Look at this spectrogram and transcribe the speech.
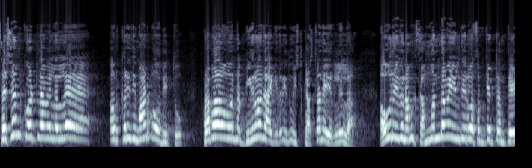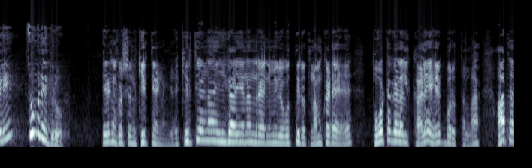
ಸೆಷನ್ ಕೋರ್ಟ್ ಲೆವೆಲ್ ಅಲ್ಲೇ ಅವ್ರು ಖರೀದಿ ಮಾಡಬಹುದಿತ್ತು ಪ್ರಭಾವವನ್ನು ಬೀರೋದಾಗಿದ್ರೆ ಇದು ಇಷ್ಟು ಕಷ್ಟನೇ ಇರಲಿಲ್ಲ. ಅವರು ಇದು ನಮಗೆ ಸಂಬಂಧವೇ ಇಲ್ದಿರುವ ಸಬ್ಜೆಕ್ಟ್ ಅಂತೇಳಿ ಸುಮ್ಮನಿದ್ರು ಎರಡನೇ ಕ್ವಶನ್ ಕೀರ್ತಿ ಅಣ್ಣಂಗೆ. ಕೀರ್ತಿ ಅಣ್ಣ ಈಗ ಏನಂದ್ರೆ ನಿಮಗೆ ಗೊತ್ತಿರುತ್ತೆ ನಮ್ ಕಡೆ ತೋಟಗಳಲ್ಲಿ ಕಳೆ ಹೇಗ್ ಬರುತ್ತಲ್ಲ ಆ ತರ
